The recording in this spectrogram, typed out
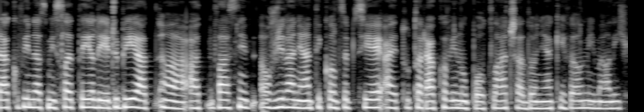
rakovina v zmysle tej liečby a, a vlastne užívanie antikoncepcie aj túto rakovinu potláča do nejakých veľmi malých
